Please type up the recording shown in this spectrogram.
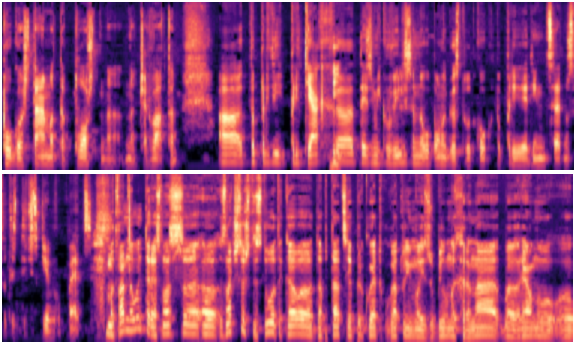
поглъщаемата площ на, на червата. А, та при, при тях а, тези микровили са много по-нагъсто, отколкото при един средностатистически европеец. Ма това е много интересно. Аз, а, значи съществува такава адаптация, при която когато има изобилна храна, а, реално а,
